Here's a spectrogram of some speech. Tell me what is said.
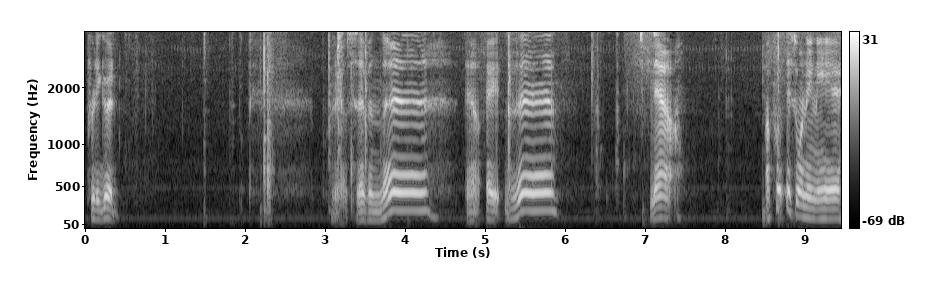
Pretty good. Put our seven there. Our eight there. Now, I put this one in here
